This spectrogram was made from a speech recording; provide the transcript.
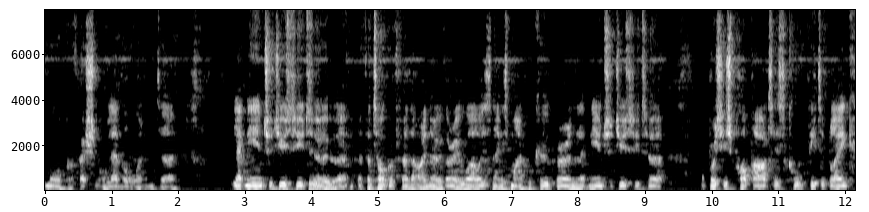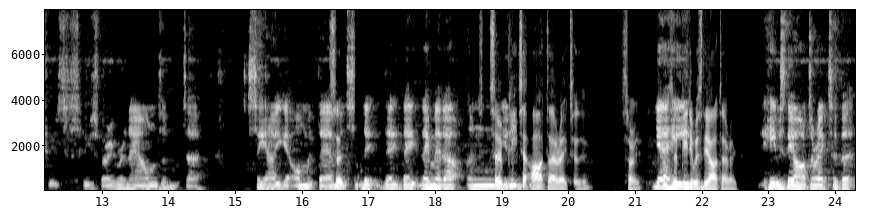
more professional level, and uh, let me introduce you to a, a, photographer that I know very well. His name is Michael Cooper, and let me introduce you to a, a British pop artist called Peter Blake, who's who's very renowned, and uh, see how you get on with them." So, so they, they, they, they, met up, and so Peter, know, art director. Sorry, yeah, so he, Peter was the art director he was the art director, but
